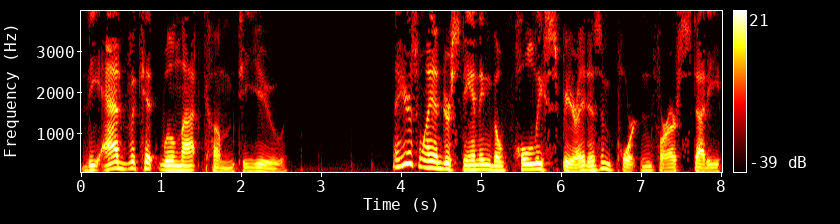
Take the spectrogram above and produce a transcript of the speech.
the advocate will not come to you. Now, here's why understanding the Holy Spirit is important for our study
